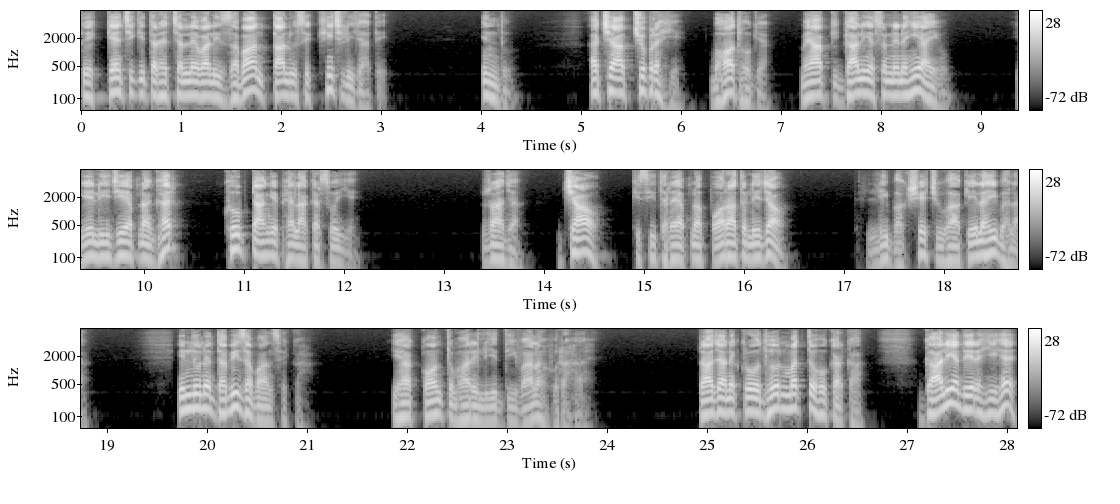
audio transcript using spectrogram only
तो एक कैंची की तरह चलने वाली जबान तालू से खींच ली जाती। इंदु अच्छा आप चुप रहिए, बहुत हो गया। मैं आपकी गालियाँ सुनने नहीं आई हूँ। ये लीजिए अपना घर, खूब टांगे फैलाकर सोइए। राजा, जाओ, किसी तरह अपना पौरा तो ले जाओ। ली बख्शे चूहा अकेला ही भला। इंदु ने दबी जबान से कहा, यहाँ कौन तुम्हारे लिए दीवाना हो रहा है? राजा ने क्रोधोन्मत्त होकर कहा, गालियाँ दे रही है,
